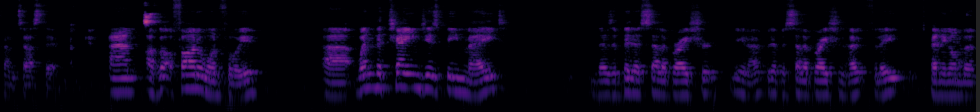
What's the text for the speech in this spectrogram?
Fantastic. And I've got a final one for you. Uh, when the change has been made, there's a bit of celebration, you know, a bit of a celebration, hopefully, depending on the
